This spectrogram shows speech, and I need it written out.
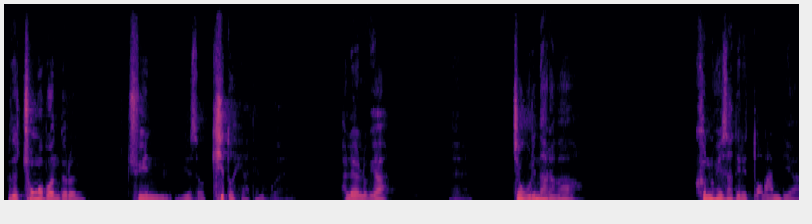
그래서 종업원들은 주인 위해서 기도해야 되는 거예요. 할렐루야. 네. 지금 우리나라가 큰 회사들이 떠난대야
